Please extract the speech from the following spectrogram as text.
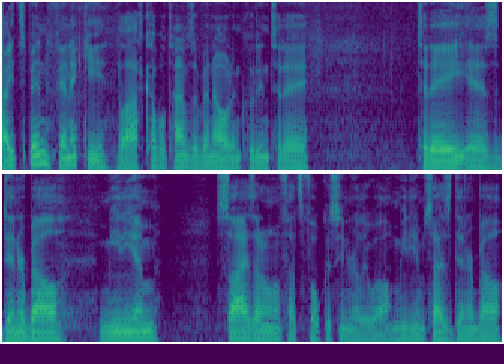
Bite's been finicky the last couple times I've been out, including today. Today is dinner bell, medium size. I don't know if that's focusing really well. Medium sized dinner bell.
